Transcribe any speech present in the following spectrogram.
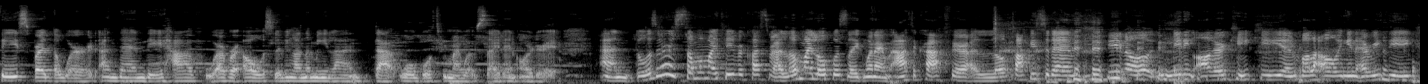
they spread the word and then they have whoever else living on the mainland that will go through my website and order it. And those are some of my favorite customers. I love my locals. Like when i'm at the craft fair i love talking to them you know meeting all their keiki and following and everything.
